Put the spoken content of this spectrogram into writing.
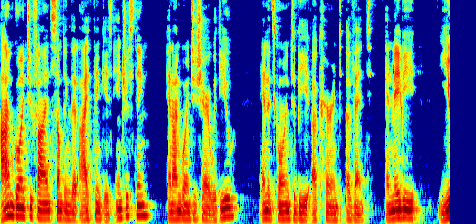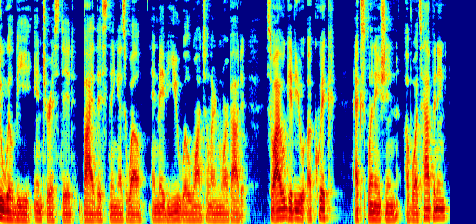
I'm going to find something that I think is interesting and I'm going to share it with you, and it's going to be a current event. And maybe you will be interested by this thing as well, and maybe you will want to learn more about it. So I will give you a quick explanation of what's happening.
